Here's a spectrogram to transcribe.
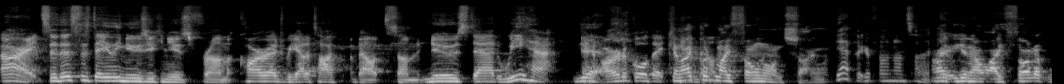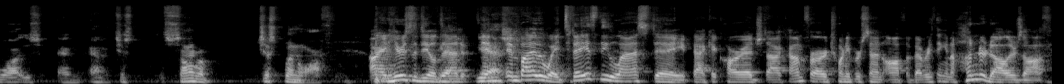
All right. So this is daily news you can use from Car Edge. We got to talk about some news, Dad. We had Yes. an article that Can I put out- my phone on silent? Yeah, put your phone on silent. I, you know, I thought it was, and and it just son of a just went off. All right, here's the deal, Yeah, Dad. And, and by the way, today is the last day back at caredge.com for our 20% off of everything and $100 off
